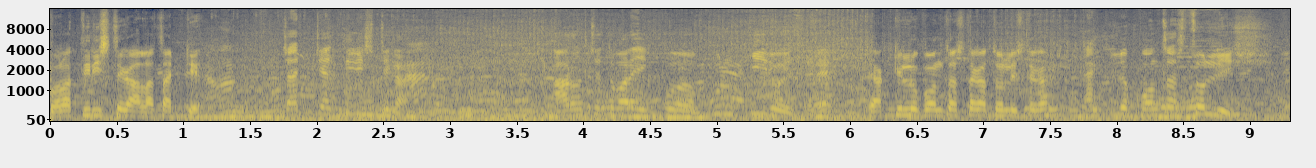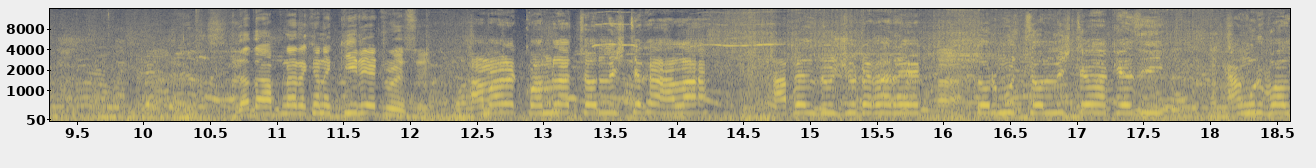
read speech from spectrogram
কলা তিরিশ টাকা আলা চারটে। চারটে তিরিশ টাকা। আর হচ্ছে তোমার এই ফুল কুল কি রয়েছে রে? এক কিলো পঞ্চাশ টাকা চল্লিশ টাকা। এক কিলো পঞ্চাশ চল্লিশ। দাদা আপনার এখানে কি রেট রয়েছে? আমার কমলা চল্লিশ টাকা হালা আপেল দুইশো টাকা রেট। তরমুজ চল্লিশ টাকা কেজি আঙুর ফল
